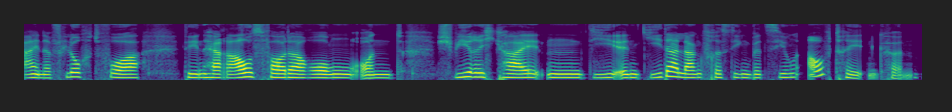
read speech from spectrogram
Eine Flucht vor den Herausforderungen und Schwierigkeiten, die in jeder langfristigen Beziehung auftreten können.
